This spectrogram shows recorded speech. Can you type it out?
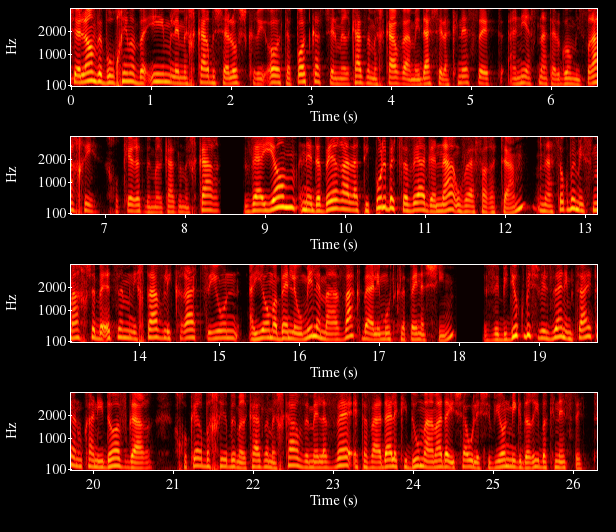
שלום וברוכים הבאים למחקר בשלוש קריאות, הפודקאסט של מרכז המחקר והמידע של הכנסת. אני אסנת אלגו מזרחי, חוקרת במרכז המחקר, והיום נדבר על הטיפול בצווי הגנה ובהפרתם. נעסוק במסמך שבעצם נכתב לקראת ציון היום הבינלאומי למאבק באלימות כלפי נשים. ובדיוק בשביל זה נמצא איתנו כאן עידו אבגר, חוקר בכיר במרכז המחקר ומלווה את הוועדה לקידום מעמד האישה ולשוויון מגדרי בכנסת.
